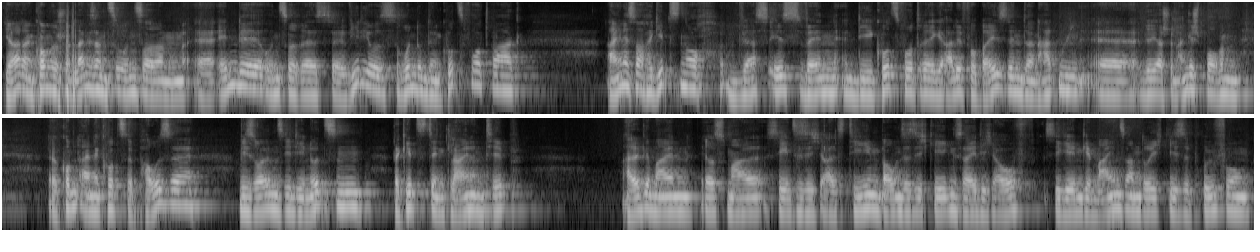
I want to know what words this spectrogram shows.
Ja, dann kommen wir schon langsam zu unserem äh, Ende unseres äh, Videos rund um den Kurzvortrag. Eine Sache gibt es noch, was ist, wenn die Kurzvorträge alle vorbei sind, dann hatten äh, wir ja schon angesprochen, äh, kommt eine kurze Pause. Wie sollen Sie die nutzen? Da gibt es den kleinen Tipp. Allgemein erstmal sehen Sie sich als Team, bauen Sie sich gegenseitig auf. Sie gehen gemeinsam durch diese Prüfung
